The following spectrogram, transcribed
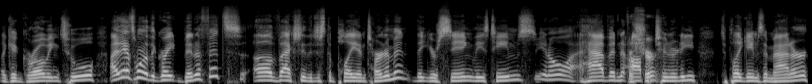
like a growing tool. I think that's one of the great benefits of actually the, just the play in tournament that you're seeing these teams, you know, have an sure. opportunity to play games that matter.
